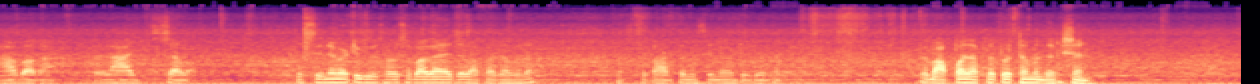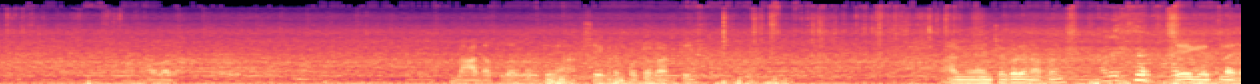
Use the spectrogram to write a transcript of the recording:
हा बघा लाजचा तो सिनेमॅटिक व्ह्यू थोडंसं बघायचं बापाचा बोला मस्त काढताना सिनेमॅटिक होता तर बापाचं आपलं प्रथम दर्शन हा बघा दादा पुढं करतोय अक्षय इकडे फोटो काढते आणि यांच्याकडून आपण हे घेतलंय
